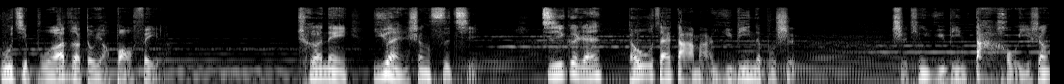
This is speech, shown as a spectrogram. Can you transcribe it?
估计脖子都要报废了。车内怨声四起，几个人都在大骂于斌的不是。只听于斌大吼一声：“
